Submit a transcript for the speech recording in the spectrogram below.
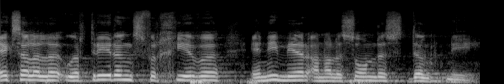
Ek sal hulle oortredings vergewe en nie meer aan hulle sondes dink nie.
